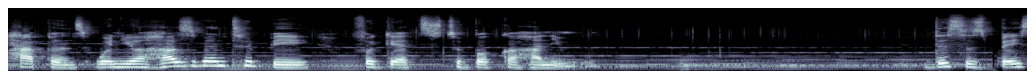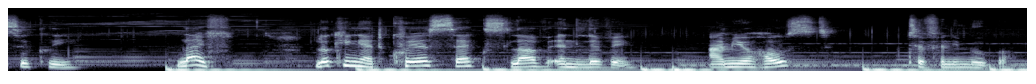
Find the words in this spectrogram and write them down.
happens when your husband to be forgets to book a honeymoon? This is basically life, looking at queer sex, love, and living. I'm your host, Tiffany Mugo.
